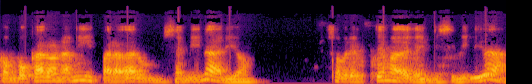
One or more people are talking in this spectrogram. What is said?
convocaron a mí para dar un seminario sobre el tema de la invisibilidad,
